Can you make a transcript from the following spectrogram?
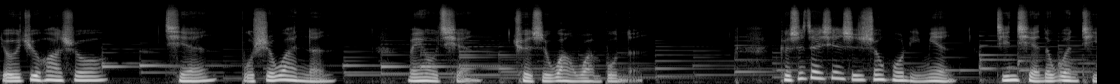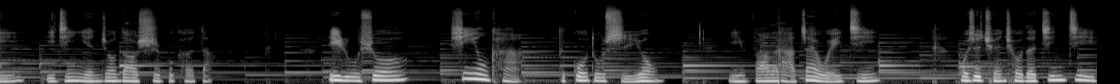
有一句话说：“钱不是万能，没有钱却是万万不能。”可是，在现实生活里面，金钱的问题已经严重到势不可挡。例如说，信用卡的过度使用引发了卡债危机，或是全球的经济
